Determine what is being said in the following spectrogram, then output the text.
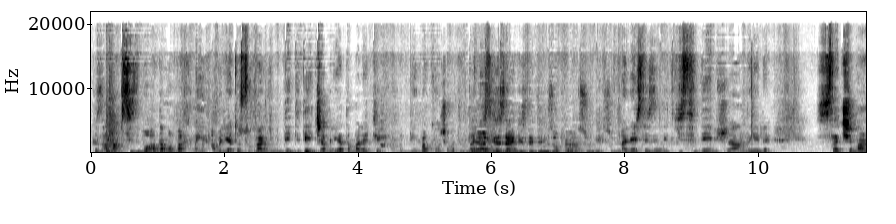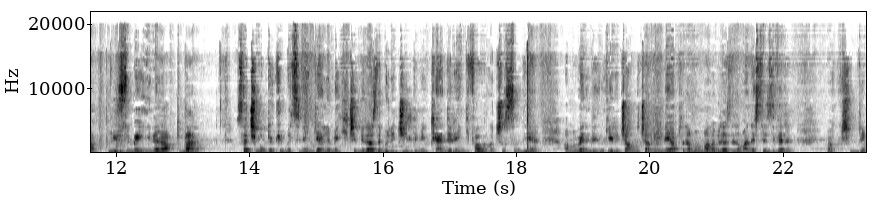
Kız anam siz bu adama bakmayın ameliyata sokar gibi dedi de hiç ameliyata malaki diye bak konuşamadım. Niye herkesten gizlediğimiz operasyonu niye soruyorsun? Anestezinin etkisindeyim şu anda öyle. Saçıma, yüzüme iğne yaptılar. Saçımın dökülmesini engellemek için biraz da böyle cildimin kendi rengi falan açılsın diye. Ama ben dedim ki eli canlı canlı iğne yaptıramam bana biraz dedim anestezi verin. Bak şimdi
